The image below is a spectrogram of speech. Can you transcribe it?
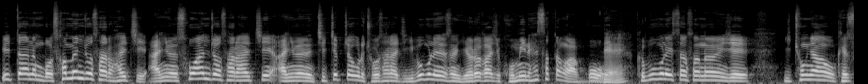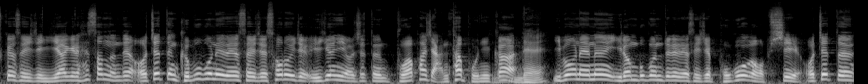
일단은 뭐 서면 조사를 할지 아니면 소환 조사를 할지 아니면 직접적으로 조사를 할지 이 부분에 대해서는 여러 가지 고민을 했었던 것 같고 네. 그 부분에 있어서는 이제 이 총장하고 계속해서 이제 이야기를 했었는데 했었는데 어쨌든 그 부분에 대해서 이제 서로 이제 의견이 어쨌든 부합하지 않다 보니까 네. 이번에는 이런 부분들에 대해서 이제 보고가 없이 어쨌든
